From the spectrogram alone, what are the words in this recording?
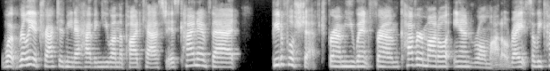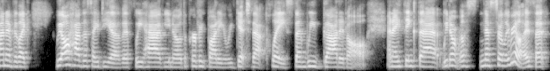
what really attracted me to having you on the podcast is kind of that beautiful shift from you went from cover model and role model right so we kind of like we all have this idea of if we have, you know, the perfect body or we get to that place, then we've got it all. And I think that we don't really necessarily realize that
